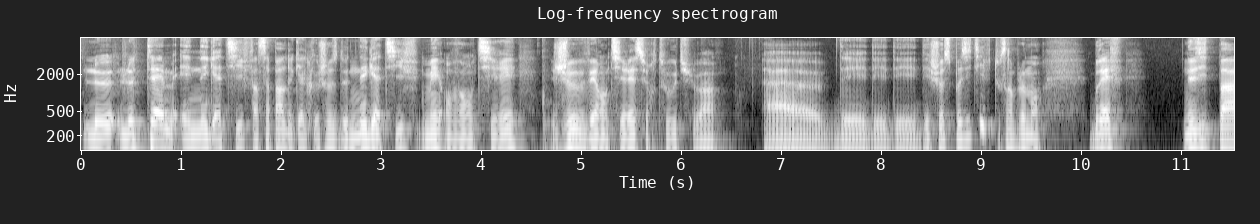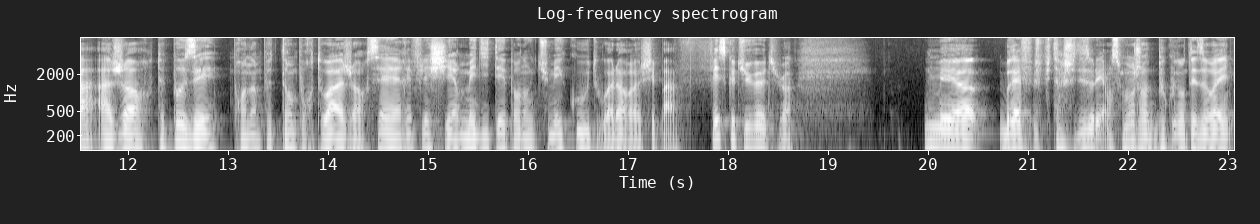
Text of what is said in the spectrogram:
le, le thème est négatif, enfin ça parle de quelque chose de négatif, mais on va en tirer, je vais en tirer surtout, tu vois, euh, des, des, des, des choses positives, tout simplement. Bref, N'hésite pas à genre te poser, prendre un peu de temps pour toi, genre c'est réfléchir, méditer pendant que tu m'écoutes ou alors euh, je sais pas, fais ce que tu veux, tu vois. Mais euh, bref, putain, je suis désolé, en ce moment j'aurais beaucoup dans tes oreilles.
